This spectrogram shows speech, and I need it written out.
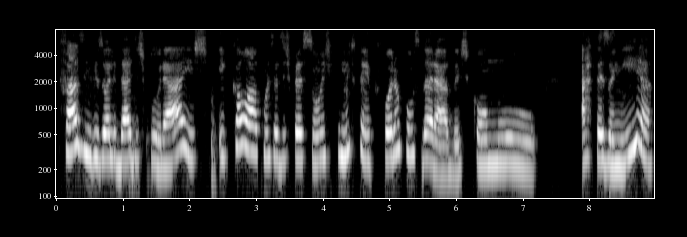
fazem visualidades plurais e colocam essas expressões que por muito tempo foram consideradas como artesania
